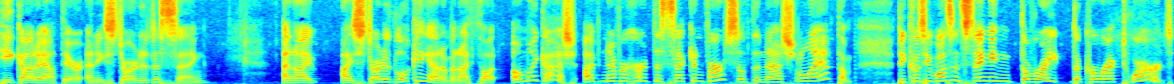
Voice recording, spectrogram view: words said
he got out there and he started to sing, and I I started looking at him and I thought, oh my gosh, I've never heard the second verse of the national anthem, because he wasn't singing the right the correct words.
